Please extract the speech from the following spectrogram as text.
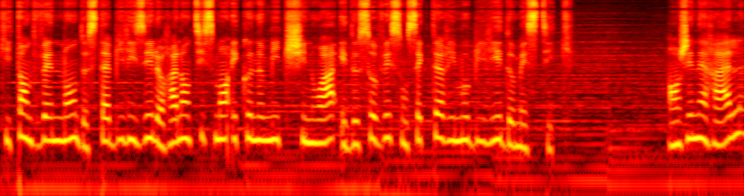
qui tente vainement de stabiliser le ralentissement économique chinois et de sauver son secteur immobilier domestique. En général,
